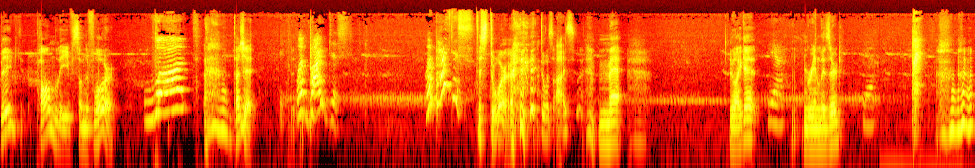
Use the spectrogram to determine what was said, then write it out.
big palm leaves on the floor. What? Touch it. What bite this? What bite this? This door. Those eyes. Meh. You like it? Yeah. Green lizard. Yeah.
